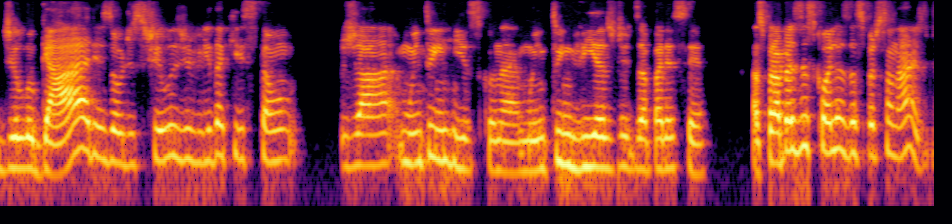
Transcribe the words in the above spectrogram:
de lugares ou de estilos de vida que estão já muito em risco, né? Muito em vias de desaparecer. As próprias escolhas das personagens,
